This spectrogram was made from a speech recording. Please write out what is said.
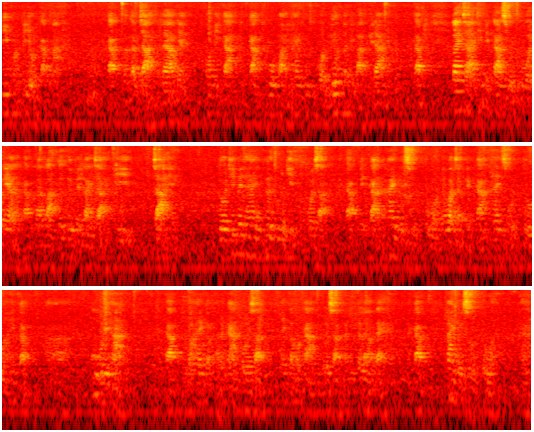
มีผลประโยชน์กลับมาครับแล้วก็จ่ายไปแล้วเนี่ยต้องมีการเป็นการทั่วไปให้ทุกคนเลือกปฏิบัติไม่ได้ครับรายจ่ายที่เป็นการส่วนตัวเนี่ยนะครับหลักๆก็คือเป็นรายจ่ายที่จ่ายโดยที่ไม่ใช่เพื่อธุรกิจของบริษัทนะครับเป็นการให้โดยส่วนตัวไม่ว่าจะเป็นการให้ส่วนตัวให้กับผู้บริหารนะครับหรือว่าให้กับพนักงานบริษัทให้กรรมการบริษัทอันนี้ก็แล้วแต่นะครับให้โดยส่วนตัวนะ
